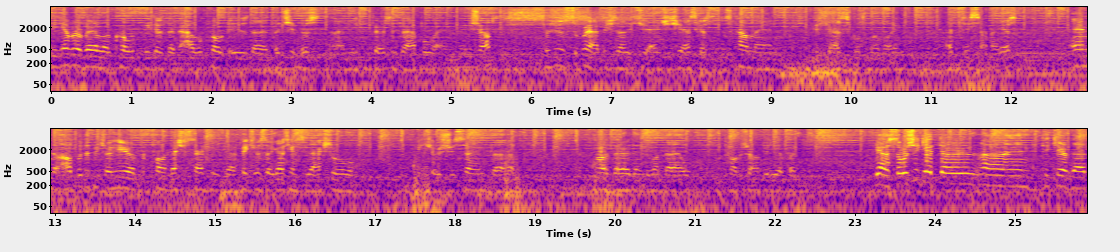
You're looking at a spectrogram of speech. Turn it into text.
we give her a very low quote because the Apple quote is the, the cheapest I mean, in comparison to Apple and many. So she was super happy. She, she and she, she asked us to just come and she has school tomorrow morning at 6 I guess. And I'll put the picture here of the phone that she sent me the picture so you guys can see the actual picture she sent uh, far better than the one that I'll on video but yeah so we should get there uh, and take care of that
